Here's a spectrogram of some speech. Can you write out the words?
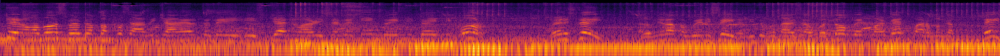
Good day mga boss! Welcome back po sa ating channel. Today is January 17, 2024. Wednesday. Alam niyo na, pag Wednesday, nandito po tayo sa Bando Pet Market para mag-update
